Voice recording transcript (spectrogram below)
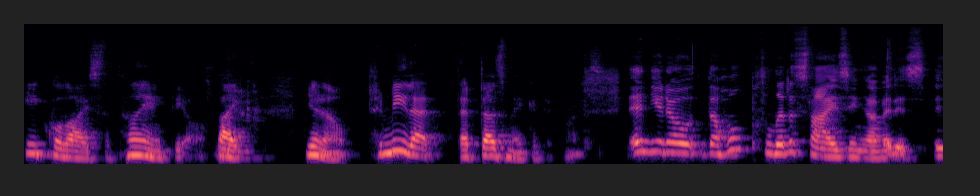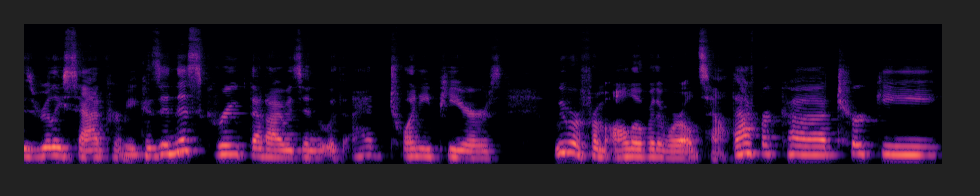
equalize the playing field. Like, yeah. you know, to me that that does make a difference. And you know, the whole politicizing of it is is really sad for me because in this group that I was in with I had 20 peers. We were from all over the world, South Africa, Turkey,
